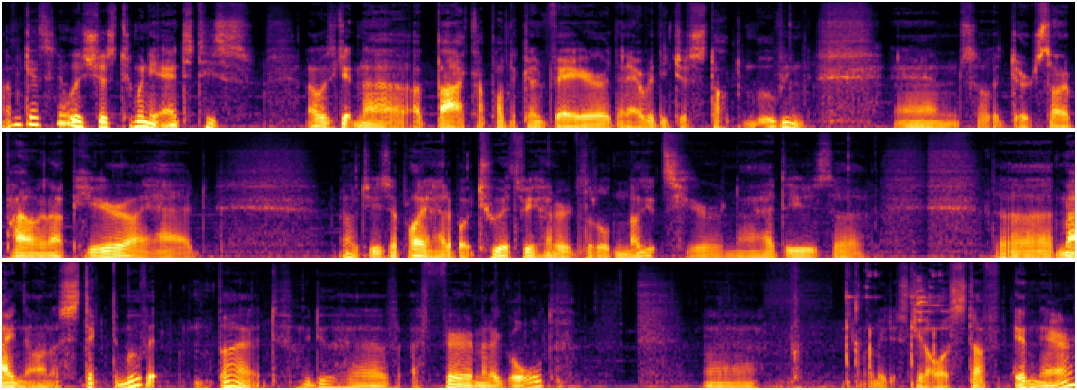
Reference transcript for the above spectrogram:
I'm guessing it was just too many entities. I was getting a, a backup on the conveyor, then everything just stopped moving, and so the dirt started piling up here. I had, oh geez, I probably had about two or three hundred little nuggets here, and I had to use uh, the magnet on a stick to move it. But we do have a fair amount of gold. Uh, let me just get all this stuff in there.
